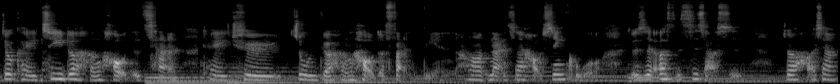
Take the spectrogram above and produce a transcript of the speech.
就可以吃一顿很好的餐，可以去住一个很好的饭店。然后男生好辛苦哦，就是二十四小时就好像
